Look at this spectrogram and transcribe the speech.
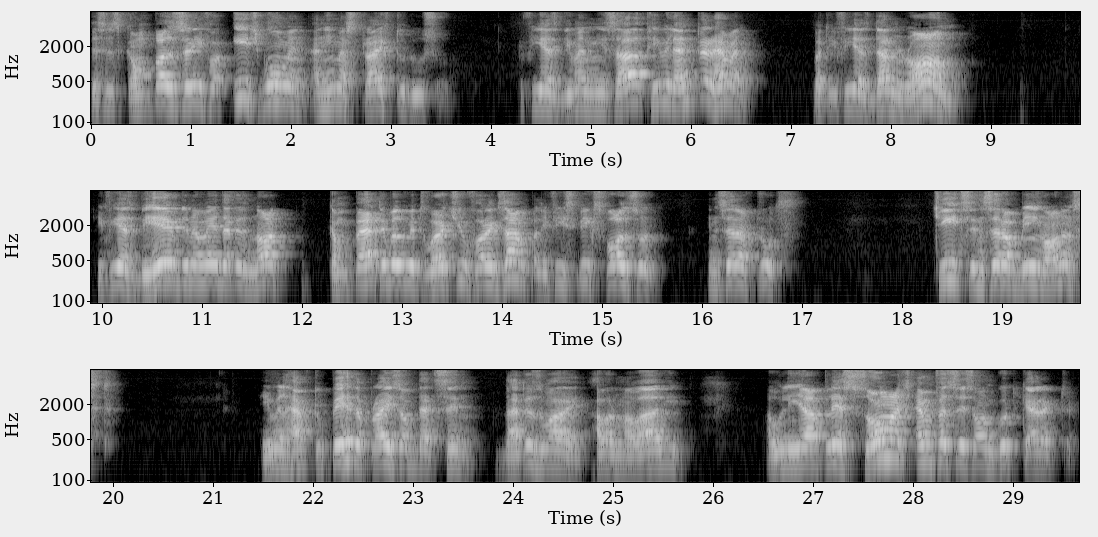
This is compulsory for each mu'min, and he must strive to do so. If he has given misaq, he will enter heaven. But if he has done wrong, if he has behaved in a way that is not compatible with virtue, for example, if he speaks falsehood instead of truth, cheats instead of being honest, he will have to pay the price of that sin. That is why our Mawali awliya place so much emphasis on good character.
